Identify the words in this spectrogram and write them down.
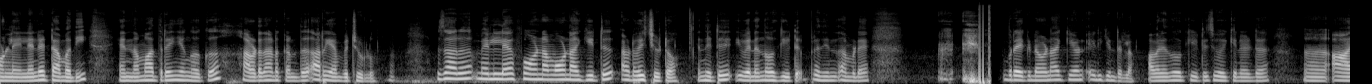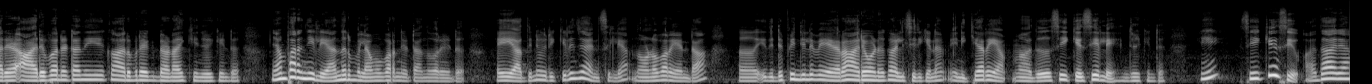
ഓൺലൈനിൽ തന്നെ ഇട്ടാൽ മതി. എന്നാൽ മാത്രമേ ഞങ്ങൾക്ക് അവിടെ നടക്കുന്നത് അറിയാൻ പറ്റുള്ളൂ. സാറ് മെല്ലെ ഫോൺ ഓൺ ആക്കിയിട്ട് അവിടെ വെച്ചു കേട്ടോ. എന്നിട്ട് ഇവനെ നോക്കിയിട്ട് പ്രതി നമ്മുടെ ബ്രേക്ക് ഡൗൺ ആക്കി ഇരിക്കണ്ടല്ലോ. അവനെ നോക്കിയിട്ട് ചോദിക്കുന്നുണ്ട് ആര് ആര് പറഞ്ഞിട്ടാണ് നീ കാർ ബ്രേക്ക് ഡൗൺ ആക്കിയെന്ന് ചോദിക്കുന്നുണ്ട്? ഞാൻ പറഞ്ഞില്ലേ ആ നിർമ്മലാമ്മ പറഞ്ഞിട്ടാന്ന് പറയുന്നുണ്ട്. ഏയ് അതിന് ഒരിക്കലും ചാൻസ് ഇല്ല നോണ പറയണ്ട. ഇതിന്റെ പിന്നിൽ വേറെ ആരോ ആണ് കളിച്ചിരിക്കണം എനിക്കറിയാം. അത് സി കെ സി അല്ലേ? ചോദിക്കുന്നുണ്ട്. ഏ സി കെ സിയോ അതാരാ?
